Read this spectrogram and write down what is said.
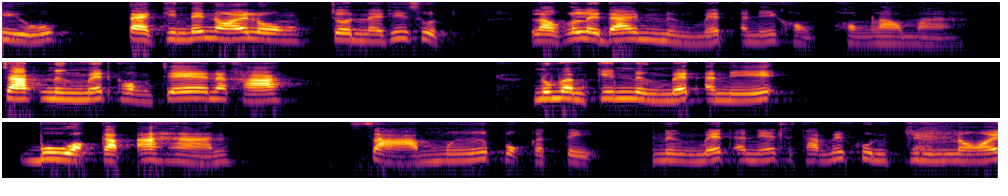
หิว แต่กินได้น้อยลงจนในที่สุด เราก็เลยได้ 1 เม็ดอันนี้ของของเรามา จาก 1 เม็ดของเจ้นะคะหนุ่มแหม่มกิน 1 เม็ดอันนี้ บวกกับอาหาร3มื้อปกติ 1 เม็ดอันนี้จะทำให้คุณกินน้อย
